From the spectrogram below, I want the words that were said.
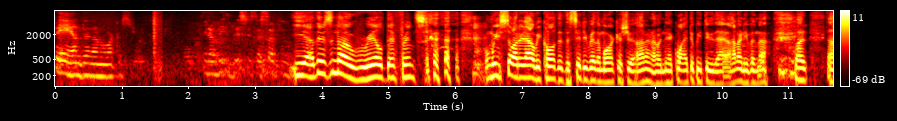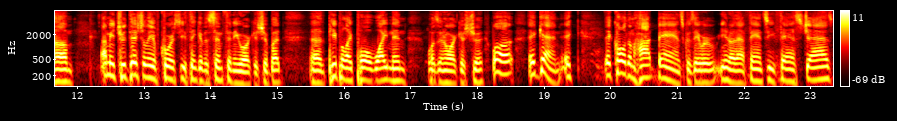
band and an orchestra? You know, this is a something. Yeah, there's no real difference. when we started out, we called it the City Rhythm Orchestra. I don't know, Nick, why did we do that? I don't even know. But um, I mean, traditionally, of course, you think of a symphony orchestra, but uh, people like Paul Whiteman was an orchestra. Well, again, it, they called them hot bands because they were, you know, that fancy fast jazz,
